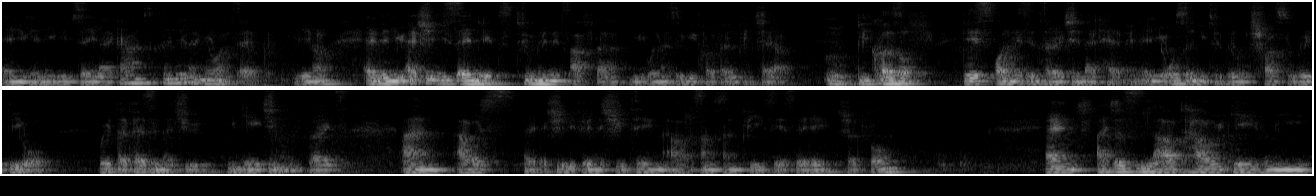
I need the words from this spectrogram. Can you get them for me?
And you can even say like, ah, send it on your WhatsApp, you know? And then you actually send it two minutes after we want to see your profile picture up because of this honest interaction that happened. And you also need to build trust with your with the person that you engaging with, right? Um, I was actually finished shooting our Samsung piece yesterday, short film, and I just loved how it gave me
